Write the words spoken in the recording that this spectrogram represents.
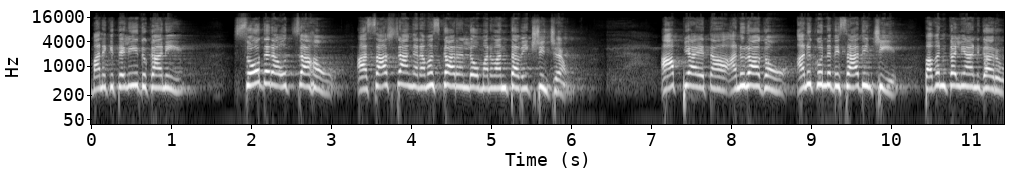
మనకి తెలియదు కానీ సోదర ఉత్సాహం ఆ సాష్టాంగ నమస్కారంలో మనం అంతా వీక్షించాం. ఆప్యాయత అనురాగం అనుకున్నది సాధించి పవన్ కళ్యాణ్ గారు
